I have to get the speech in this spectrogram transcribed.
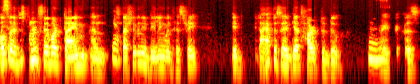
also, I just wanted to say about time, and Yeah. especially when you're dealing with history, it I have to say it gets hard to do. Mm, right? Because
